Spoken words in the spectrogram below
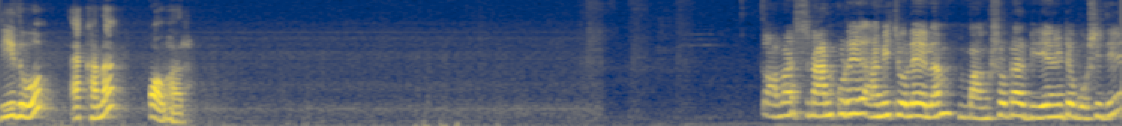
দিয়ে দেবো একখানা কভার তো আমার স্নান করে আমি চলে এলাম, মাংসটা আর বিরিয়ানিটা বসিয়ে দিয়ে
